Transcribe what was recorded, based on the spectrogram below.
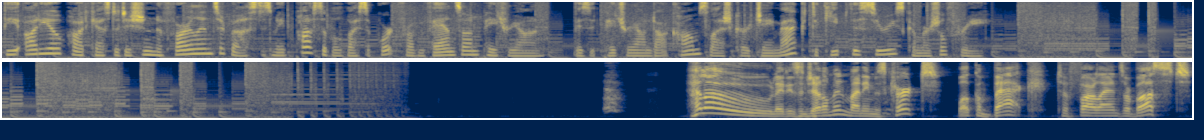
The audio podcast edition of Farlands or Bust is made possible by support from fans on Patreon. Visit patreon.com slash kurtjmac to keep this series commercial free. Hello, ladies and gentlemen. My name is Kurt. Welcome back to Farlands or Bust.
